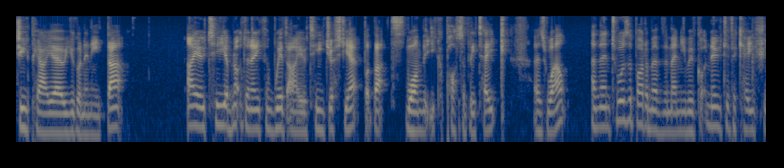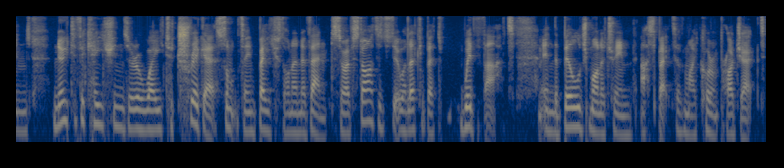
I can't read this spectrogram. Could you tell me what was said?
GPIO, you're going to need that. IoT, I've not done anything with IoT just yet, but that's one that you could possibly take as well. And then towards the bottom of the menu, we've got notifications. Notifications are a way to trigger something based on an event. So I've started to do a little bit with that in the bilge monitoring aspect of my current project.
